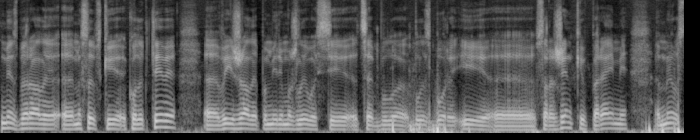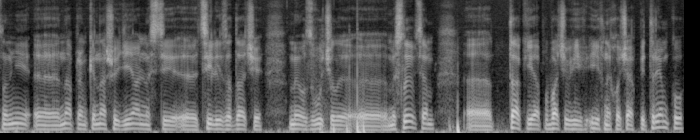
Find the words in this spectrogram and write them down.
Ми збирали е, мисливські колективи, е, виїжджали по мірі можливості. Це були збори і е, в Саражинки, в Переймі. Ми основні е, напрямки нашої діяльності, е, цілі задачі ми озвучили е, мисливцям. Так, я побачив в їхніх очах підтримку.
